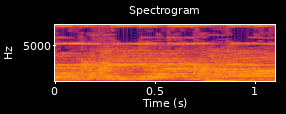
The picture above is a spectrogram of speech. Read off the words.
Gloria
